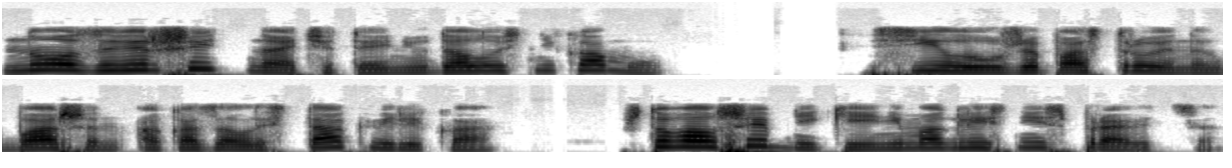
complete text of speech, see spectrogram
Но завершить начатое не удалось никому. Сила уже построенных башен оказалась так велика, что волшебники не могли с ней справиться.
